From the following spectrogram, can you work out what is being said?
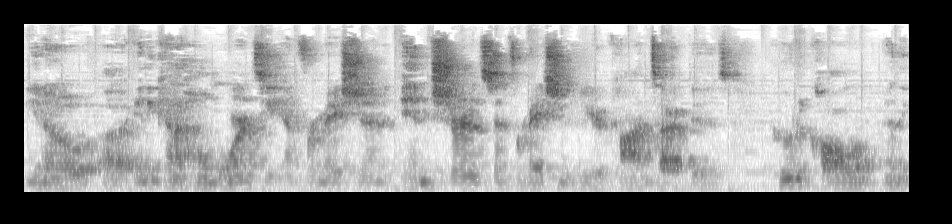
You know, uh, any kind of home warranty information, insurance information, who your contact is, who to call in the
